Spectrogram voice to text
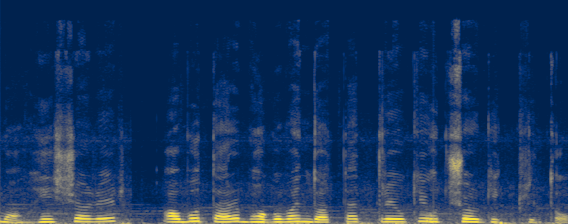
মহেশ্বরের অবতার ভগবান দত্তাত্রেয়কে উৎসর্গীকৃত।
